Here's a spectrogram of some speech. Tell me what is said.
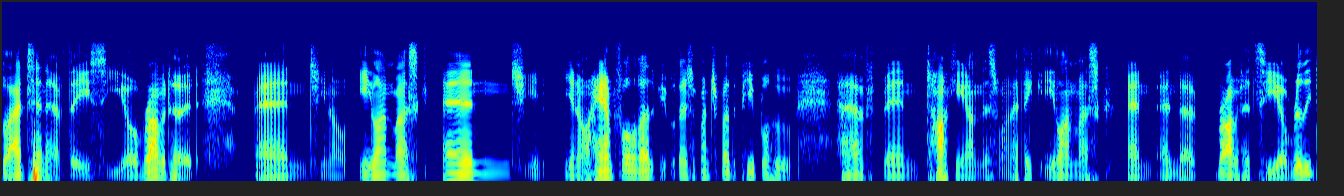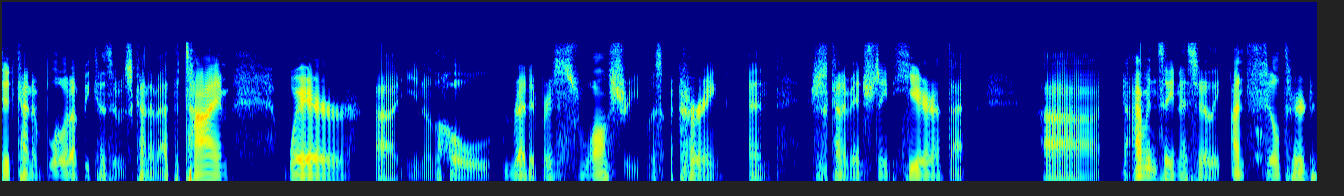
Vlad Tenev, the CEO of Robinhood, and you know Elon Musk and you know a handful of other people. There's a bunch of other people who have been talking on this one. I think Elon Musk and and the Robinhood CEO really did kind of blow it up because it was kind of at the time where uh, you know, the whole Reddit versus Wall Street was occurring, and it's just kind of interesting to hear that uh, I wouldn't say necessarily unfiltered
